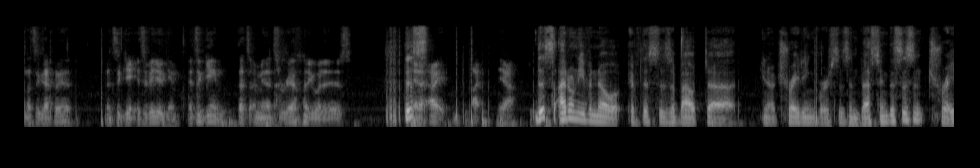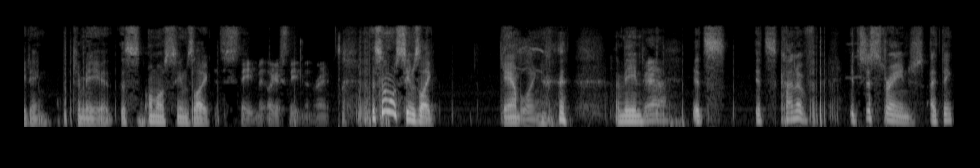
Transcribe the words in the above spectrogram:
that's exactly it. It's a game. It's a video game. It's a game. That's I mean that's reality what it is. This I, I yeah, this I don't even know if this is about uh, you know trading versus investing. This isn't trading to me. It, this almost seems like it's a statement, like a statement, right? this almost seems like gambling. I mean, Yeah, it's it's kind of it's just strange. I think,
